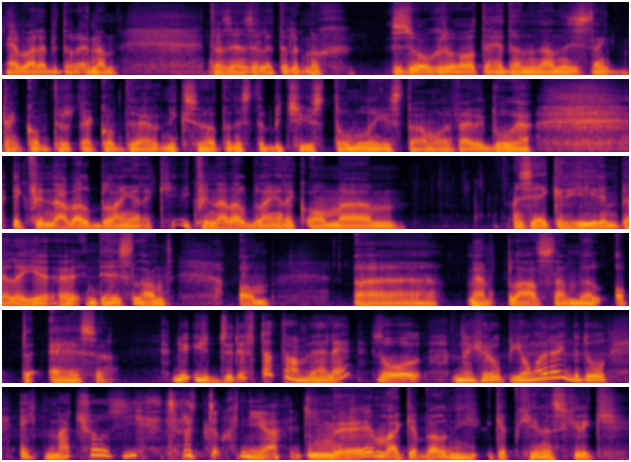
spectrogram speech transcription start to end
en waar hebben het? En dan, dan zijn ze letterlijk nog zo groot. Dan, dan, is, dan, dan, komt er, dan komt er eigenlijk niks uit. Dan is het een beetje gestommel en feitelijk, ik, ja, ik vind dat wel belangrijk. Ik vind dat wel belangrijk om, ehm, zeker hier in België, hè, in deze land, om eh, mijn plaats dan wel op te eisen. Nu, je durft dat dan wel, hè? Zo een groep jongeren. Ik bedoel, echt macho zie je er toch niet uit. Nee, maar ik heb wel niet, ik heb geen schrik.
